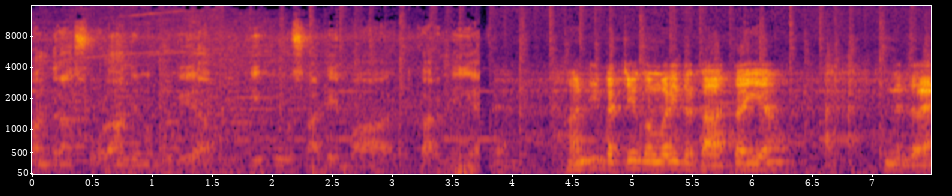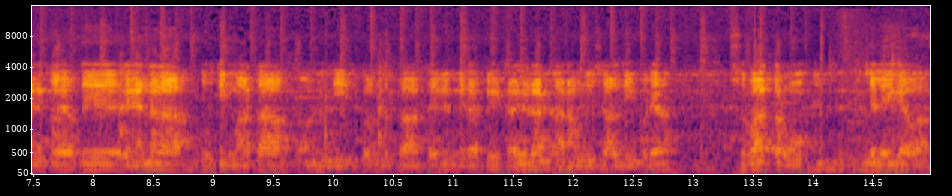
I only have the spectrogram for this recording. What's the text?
15 16 ਦਿਨ ਹੋ ਗਏ ਆ ਕਿ ਉਹ ਸਾਡੇ ਬਾਹਰ ਘਰ ਨਹੀਂ ਹੈ ਹਾਂਜੀ, ਬੱਚੇ ਕੋਲ ਵਾਰੀ ਦਰਖਾਸਤ ਆਈ ਆ। ਮਹਿੰਦਰਾ ਨਿਕਲਿਆ, ਉਹਦੇ ਰਹਿਣ ਵਾਲਾ, ਉਸਦੀ ਮਾਤਾ ਮਨਜੀਤ ਕੋਲੋਂ ਦਰਖਾਸਤ ਹੈ ਵੀ ਮੇਰਾ ਬੇਟਾ ਜਿਹੜਾ 18 19 ਸਾਲ ਦੀ ਉਮਰ ਆ ਸਵੇਰ ਘਰੋਂ ਚਲੇ ਗਿਆ ਵਾ।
